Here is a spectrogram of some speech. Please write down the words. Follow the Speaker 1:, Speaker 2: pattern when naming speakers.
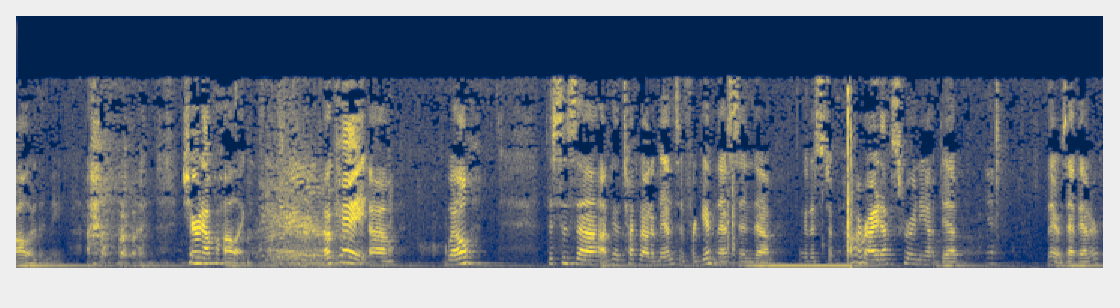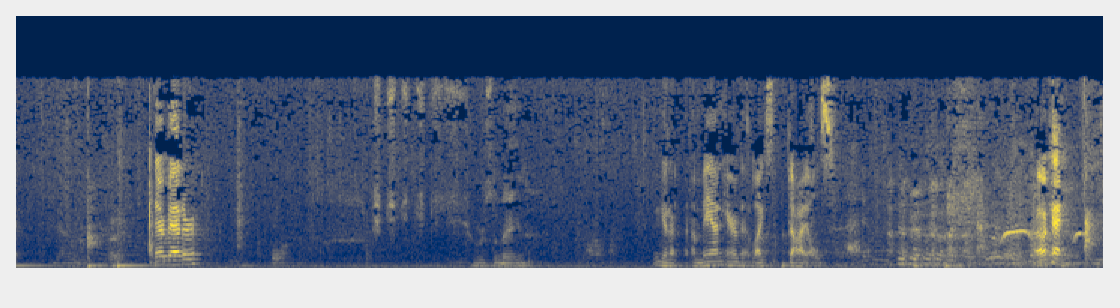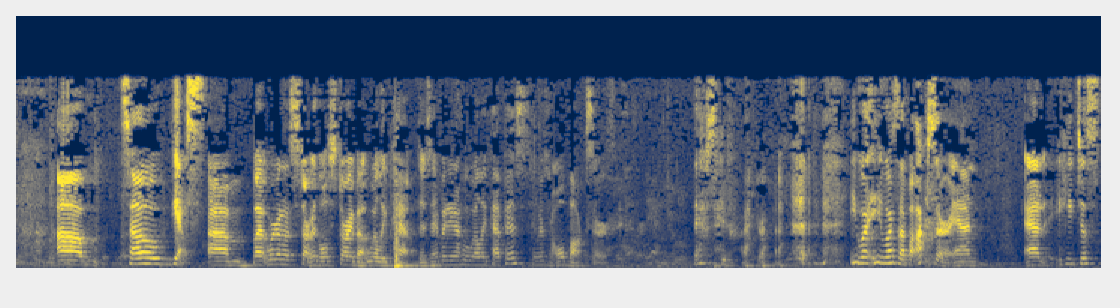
Speaker 1: taller than me. Sharon alcoholic. Okay, um, well, this is, uh, I'm going to talk about amends and forgiveness, and um, I'm going to, st- all right, I'm screwing you up, Deb. There, is that better? They're better?
Speaker 2: Where's the main?
Speaker 1: We get a, a man here that likes dials. Okay. Um, so yes, um, but we're going to start with a little story about Willie Pep. Does anybody know who Willie Pep is? He was an old boxer. he was he was a boxer and and he just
